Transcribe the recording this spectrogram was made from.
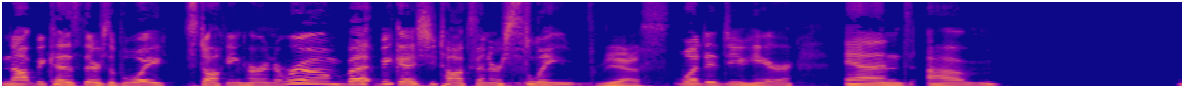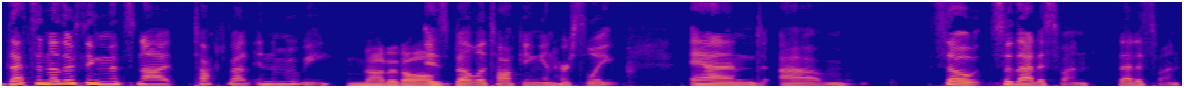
Not because there's a boy stalking her in a room, but because she talks in her sleep. Yes. What did you hear? And um that's another thing that's not talked about in the movie Not at all. is Bella talking in her sleep. And um so so that is fun. That is fun.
